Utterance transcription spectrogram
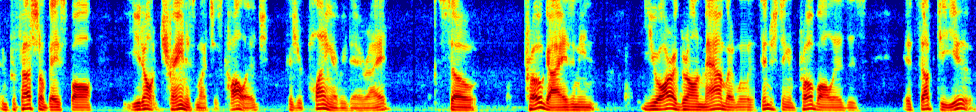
in professional baseball, you don't train as much as college because you're playing every day, right? So pro guys, I mean, you are a grown man, but what's interesting in pro ball is is it's up to you,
